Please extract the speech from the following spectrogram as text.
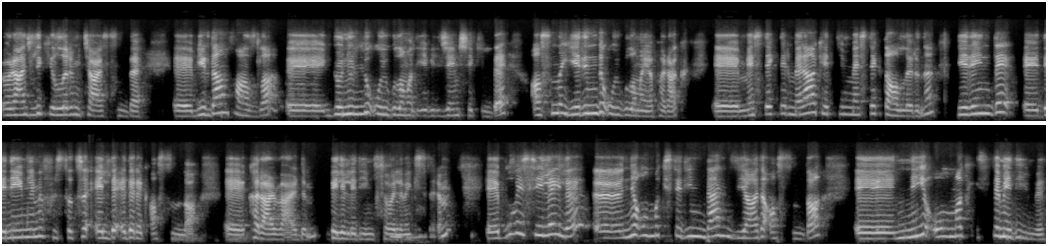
öğrencilik yıllarım içerisinde birden fazla gönüllü uygulama diyebileceğim şekilde aslında yerinde uygulama yaparak e, meslekleri merak ettiğim meslek dallarını gereğinde e, deneyimleme fırsatı elde ederek aslında e, karar verdim. Belirlediğimi söylemek isterim. E, bu vesileyle e, ne olmak istediğimden ziyade aslında e, neyi olmak istemediğimi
